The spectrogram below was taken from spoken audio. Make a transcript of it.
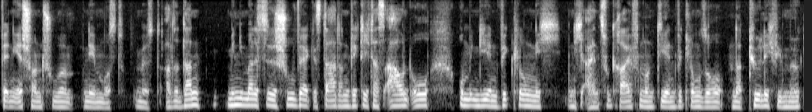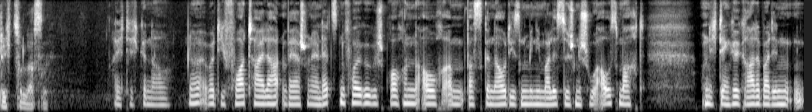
wenn ihr schon Schuhe nehmen musst, müsst. Also dann minimalistisches Schuhwerk ist da dann wirklich das A und O, um in die Entwicklung nicht, nicht einzugreifen und die Entwicklung so natürlich wie möglich zu lassen. Richtig, genau. Ne, über die Vorteile hatten wir ja schon in der letzten Folge gesprochen, auch ähm, was genau diesen minimalistischen Schuh ausmacht. Und ich denke, gerade bei den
